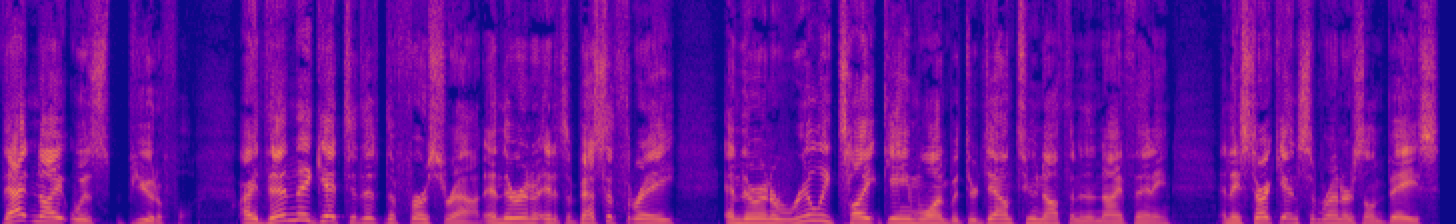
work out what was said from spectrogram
that night was beautiful. All right, then they get to the, the first round, and they're in. A, and it's a best of three, and they're in a really tight game one, but they're down two nothing in the ninth inning, and they start getting some runners on base.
